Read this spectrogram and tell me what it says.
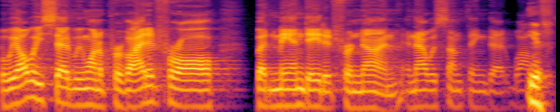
But we always said we want to provide it for all, but mandated for none. And that was something that, while if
